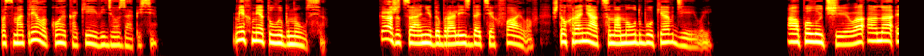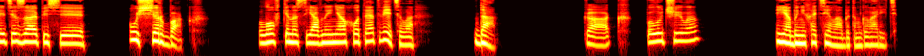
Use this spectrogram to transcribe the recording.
посмотрела кое-какие видеозаписи. Мехмед улыбнулся. Кажется, они добрались до тех файлов, что хранятся на ноутбуке Авдеевой. А получила она эти записи у Щербак. Ловкина с явной неохотой ответила «Да». «Как получила?» Я бы не хотела об этом говорить.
